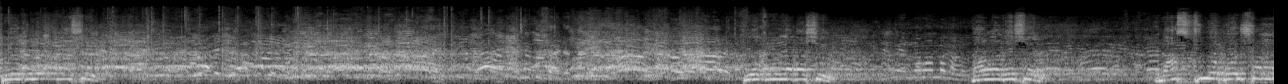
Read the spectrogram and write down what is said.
প্রিয় কুমিল্লাবাসী প্রিয় কুমিল্লাবাসী বাংলাদেশের রাষ্ট্রীয় বৈষম্য,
